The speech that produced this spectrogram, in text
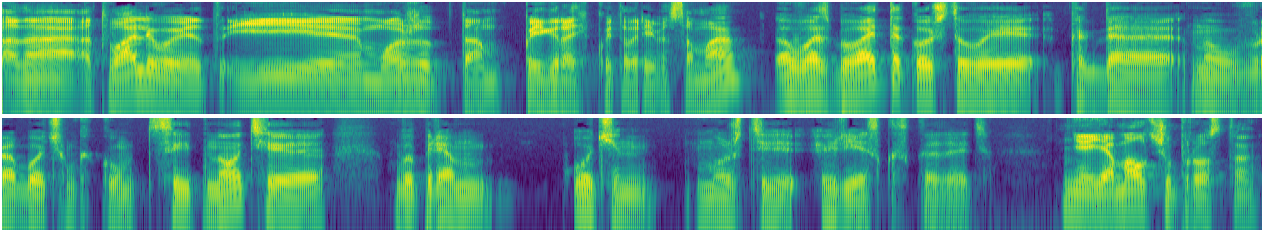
она отваливает и может там поиграть какое-то время сама. А У вас бывает такое, что вы, когда, ну, в рабочем каком-то цейтноте, вы прям очень можете резко сказать? Не, я молчу просто.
